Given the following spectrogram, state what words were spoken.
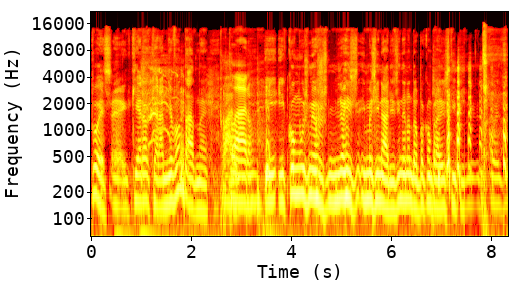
pois, eh, que, era, que era a minha vontade, não é? Claro. E, e como os meus milhões imaginários ainda não dão para comprar este tipo de, de coisas,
